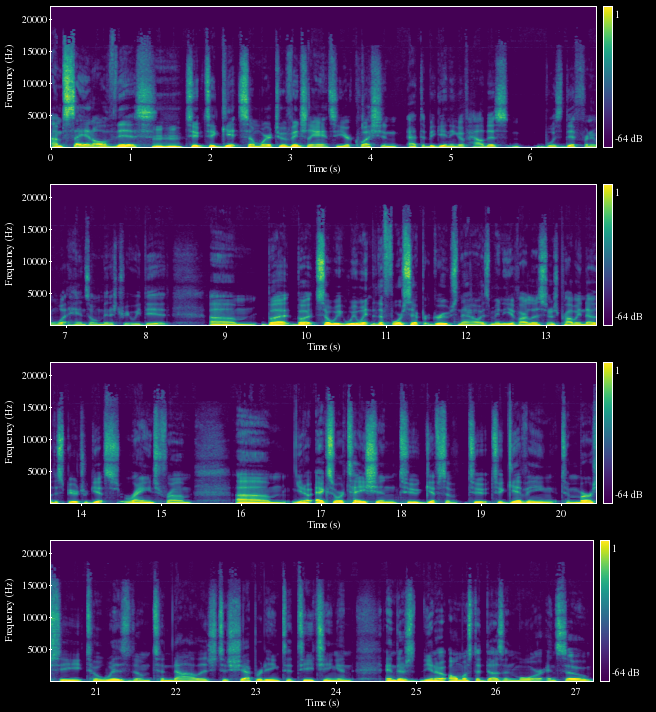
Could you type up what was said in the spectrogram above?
I'm saying all this to to get somewhere to eventually answer your question at the beginning of how this was different and what hands-on ministry we did. Um, but but so we, we went to the four separate groups. Now, as many of our listeners probably know, the spiritual gifts range from um, you know exhortation to gifts of to to giving to mercy to wisdom to knowledge to shepherding to teaching and and there's you know almost a dozen more. And so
